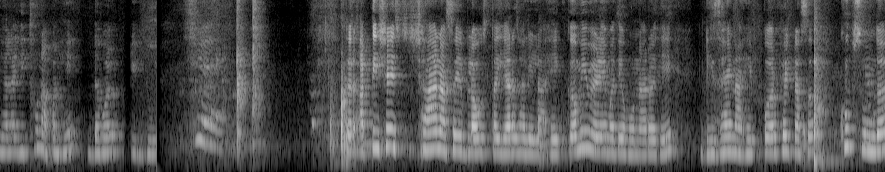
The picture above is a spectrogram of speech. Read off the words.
याला इथून आपण हे डबल टिप घेऊ. तर अतिशय छान असं हे ब्लाऊज तयार झालेलं आहे. कमी वेळेमध्ये होणारं हे डिझाईन आहे. परफेक्ट असं खूप सुंदर.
